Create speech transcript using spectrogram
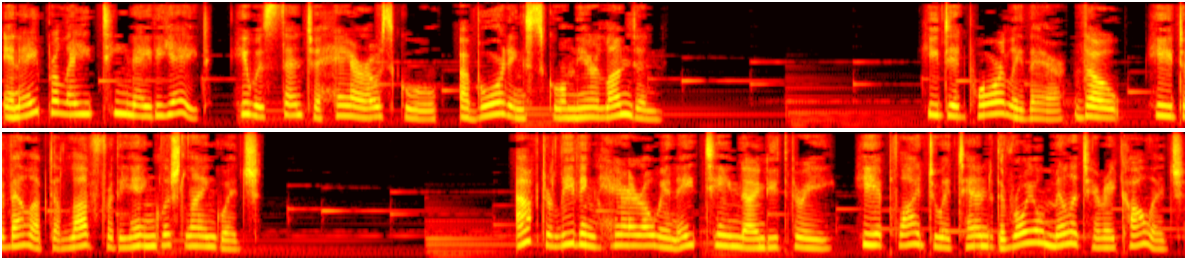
In April 1888, he was sent to Harrow School, a boarding school near London. He did poorly there, though, he developed a love for the English language. After leaving Harrow in 1893, he applied to attend the Royal Military College,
